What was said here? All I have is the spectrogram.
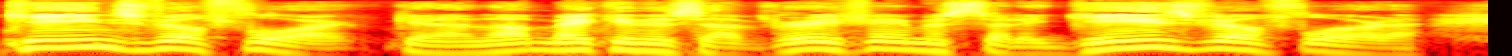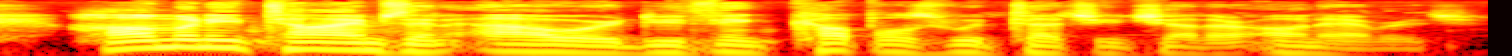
Gainesville, Florida. Again, I'm not making this up. Very famous study. Gainesville, Florida. How many times an hour do you think couples would touch each other on average?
